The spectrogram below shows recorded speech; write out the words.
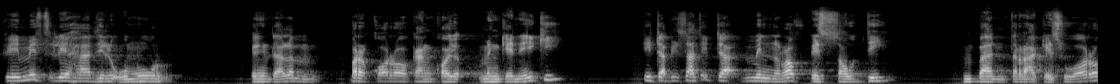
Fi misli hadil umur. Yang dalam perkara kang koyok mengkene iki tidak bisa tidak min raf'is sauti banterake swara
